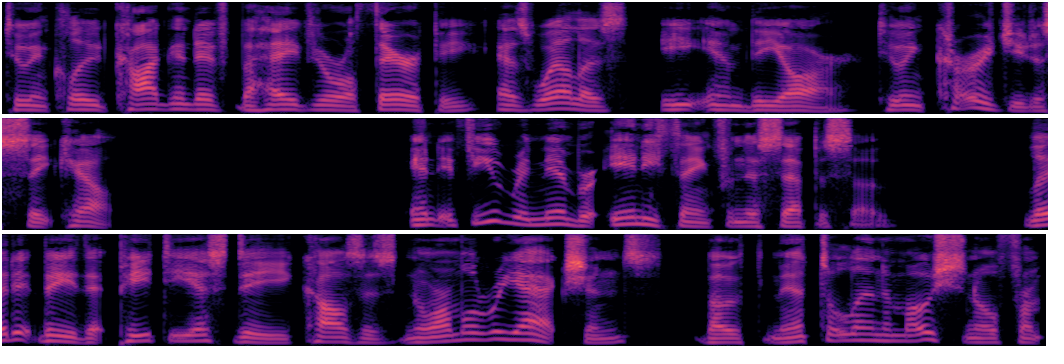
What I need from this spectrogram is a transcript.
to include cognitive behavioral therapy as well as EMDR to encourage you to seek help. And if you remember anything from this episode, let it be that PTSD causes normal reactions, both mental and emotional, from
